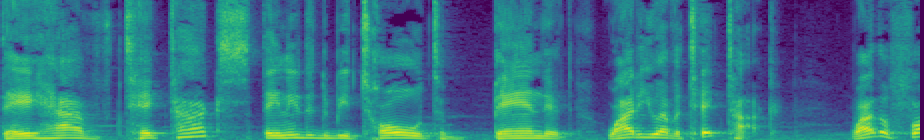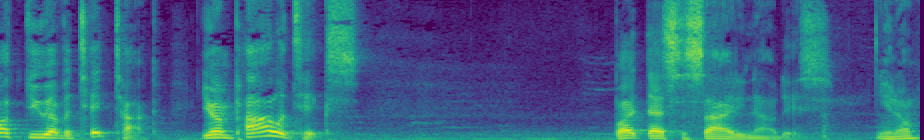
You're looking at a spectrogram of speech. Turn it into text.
they have TikToks. They needed to be told to ban it. Why do you have a TikTok? Why the fuck do you have a TikTok? You're in politics. But that's society nowadays, you know.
